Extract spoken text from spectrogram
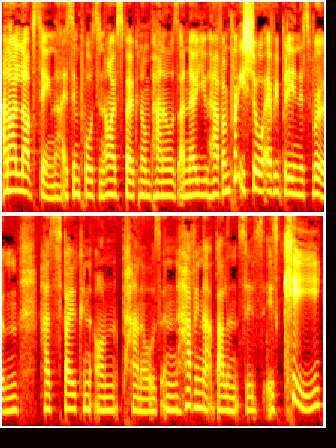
And I love seeing that. It's important. I've spoken on panels. I know you have. I'm pretty sure everybody in this room has spoken on panels. And having that balance is, is key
